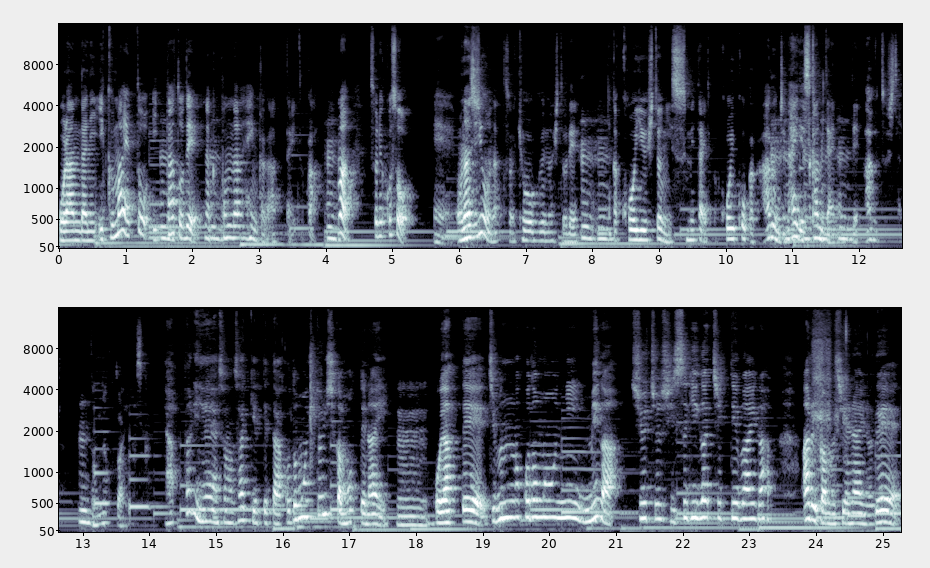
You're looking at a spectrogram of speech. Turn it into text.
オランダに行く前と行った後で、なんかこんな変化があったりとか、うん。まあそれこそ、えー同じようなその境遇の人で、うんうん。なんかこういう人に勧めたいとかこういう効果があるんじゃないですかうんみたいなんてあるとしたらうん。どんなことありますか？やっぱりねそのさっき言ってた子供一人しか持ってないうん。親って自分の子供に目が集中しすぎがちっていう場合があるかもしれないので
